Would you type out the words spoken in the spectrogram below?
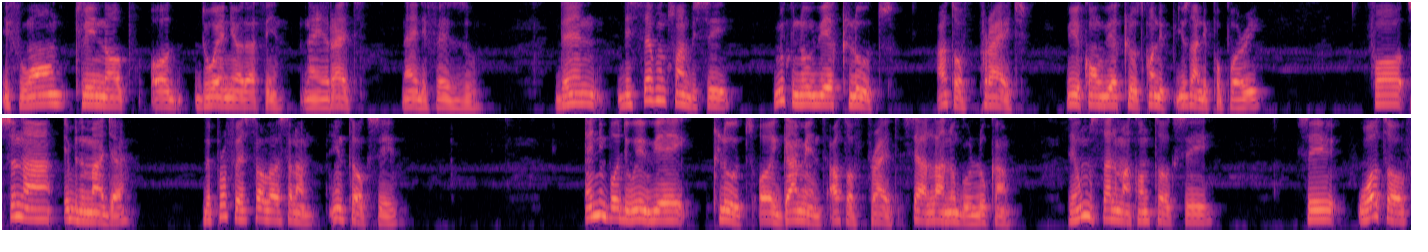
If you wan clean up or do any other thing na your right na you dey first do. Then the seventh one be say make you no wear cloth out of pride. Make you come wear cloth come dey use am dey popori for sunnah ibn majah the prophet sallallahu alaihi wasallam im talk say anybody wey wear cloth or a garment out of pride say allah no go look am. Then umm salama come talk say say what of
